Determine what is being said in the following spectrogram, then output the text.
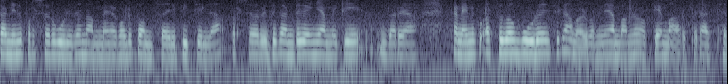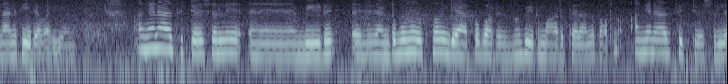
കണ്ണിന് പ്രഷർ കൂടിയതുകൊണ്ട് അമ്മേനെ കൊണ്ട് സംസാരിപ്പിച്ചില്ല. പ്രഷർ ഇത് കണ്ടു കഴിഞ്ഞാൽ അമ്മയ്ക്ക് എന്താ പറയുക കണ്ണിന് അസുഖം കൂടുകയും വെച്ചിട്ട് അമ്മയോട് പറഞ്ഞു ഞാൻ പറഞ്ഞു ഓക്കെ മാറിത്തരാം. അച്ഛനാണ് തീരെ വയ്യാണ് അങ്ങനെ ആ സിറ്റുവേഷനിൽ വീട് രണ്ട് മൂന്ന് ദിവസം ഗ്യാപ്പ് പറയുന്നു വീട് മാറിത്തരാമെന്ന് പറഞ്ഞു. അങ്ങനെ ആ സിറ്റുവേഷനിൽ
